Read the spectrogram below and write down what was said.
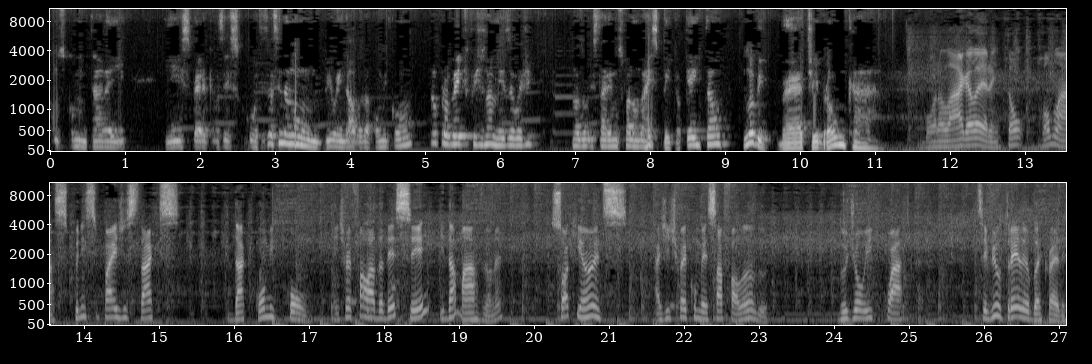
vamos comentar aí. E espero que vocês curtam. Se você ainda não viu ainda algo da Comic Con, aproveite fichas na mesa hoje. Nós estaremos falando a respeito, ok? Então, Noob, bete bronca! Bora lá, galera. Então, vamos lá. Os principais destaques da Comic Con. A gente vai falar da DC e da Marvel, né? Só que antes, a gente vai começar falando do John Wick 4, cara. Você viu o trailer, Black Rider?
